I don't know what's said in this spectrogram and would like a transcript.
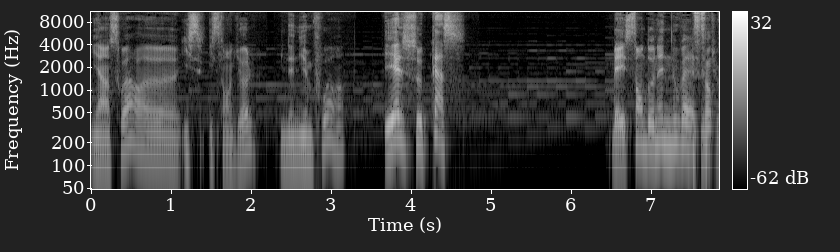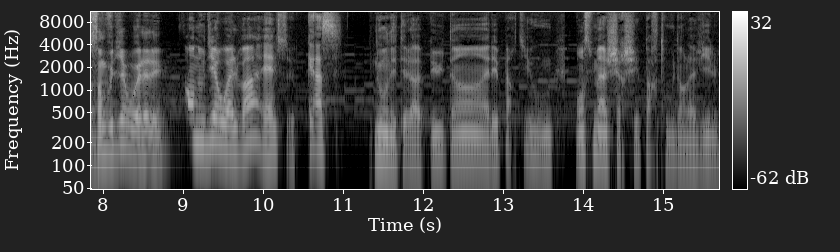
Il y a un soir, euh, il, s- il s'engueule, une énième fois, hein, et elle se casse. Mais sans donner de nouvelles. Sans, tu vois. sans vous dire où elle allait. sans nous dire où elle va et elle se casse. Nous, on était là, putain, elle est partie où? On se met à chercher partout dans la ville.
